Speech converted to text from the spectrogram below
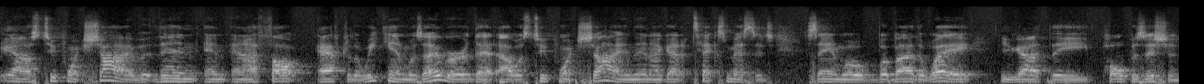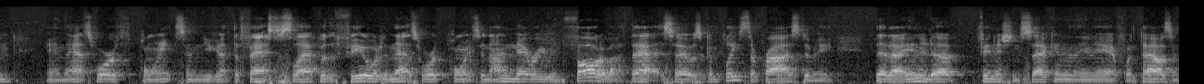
yeah, I was two points shy, but then and and I thought after the weekend was over that I was two points shy, and then I got a text message saying, well, but by the way, you got the pole position. And that's worth points, and you got the fastest lap of the field, and that's worth points. And I never even thought about that, so it was a complete surprise to me that I ended up finishing second in the NAF 1000.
